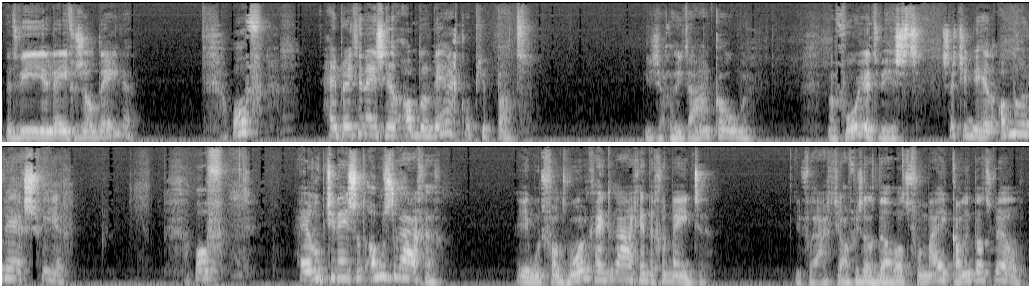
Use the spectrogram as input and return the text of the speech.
met wie je je leven zal delen. Of hij brengt ineens heel ander werk op je pad. Je zag het niet aankomen. Maar voor je het wist, zat je in een heel andere werksfeer. Of hij roept je ineens tot ambtsdrager. En je moet verantwoordelijkheid dragen in de gemeente. Je vraagt je af, is dat wel wat voor mij? Kan ik dat wel?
